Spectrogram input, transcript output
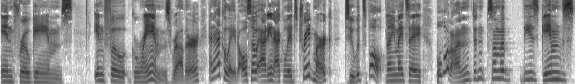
Infro Games, Infogrames, rather, and Accolade, also adding Accolade's trademark to its vault. Now you might say, well, hold on, didn't some of these games,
